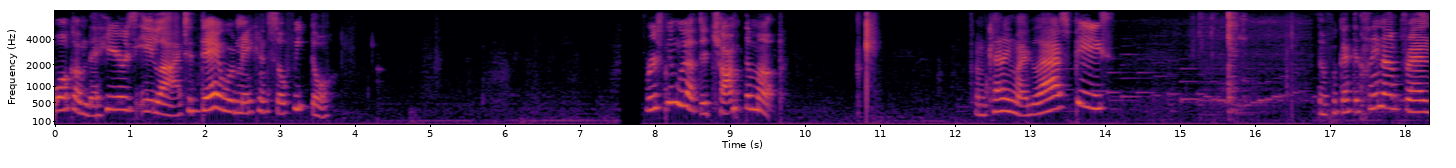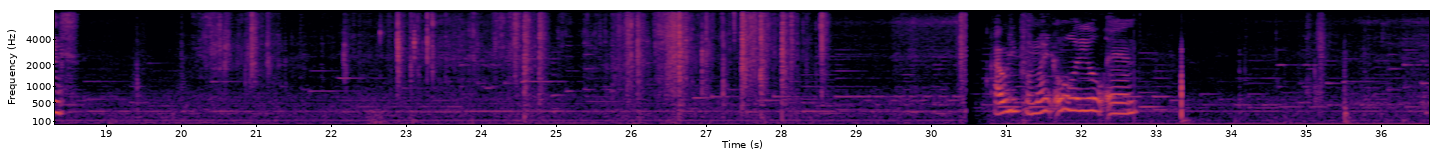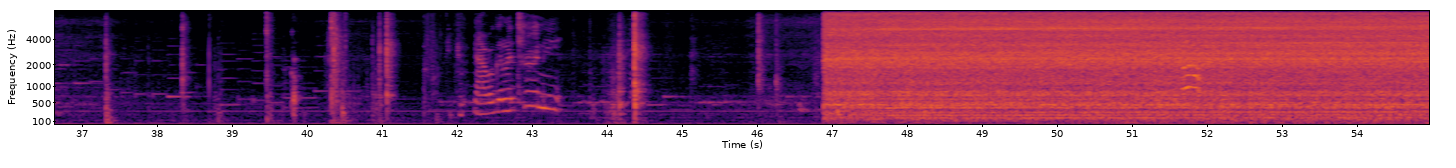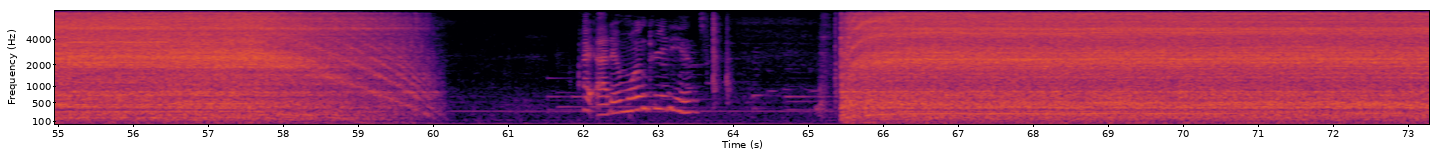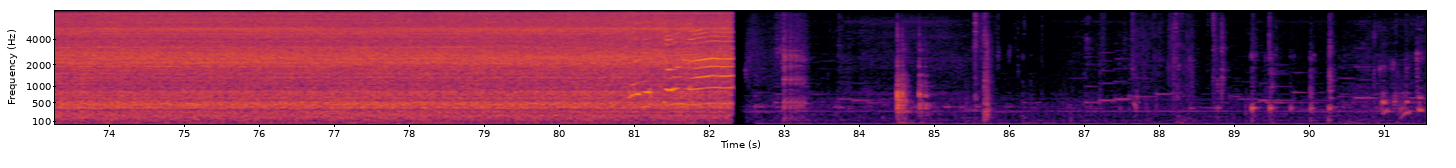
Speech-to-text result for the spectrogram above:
Welcome to Here's Eli. Today we're making sofrito. First thing we have to chop them up. I'm cutting my last piece. Don't forget to clean up, friends. I already put my oil in. Go. Now we're gonna turn it. Added more ingredients.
